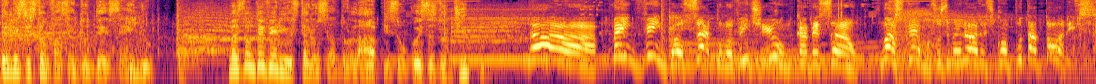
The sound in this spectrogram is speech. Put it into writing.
Eles estão fazendo desenho. Mas não deveriam estar usando lápis ou coisas do tipo. Ah! Bem-vindo ao século XXI, cabeção! Nós temos os melhores computadores!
